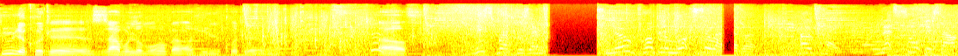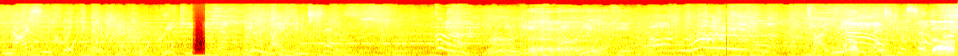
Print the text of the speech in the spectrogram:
Hühlekuttel, Sabulum Oga, Hühlekuttel. Auf. No problem whatsoever. Okay, let's sort this out nice and quickly. By himself. Und auf.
